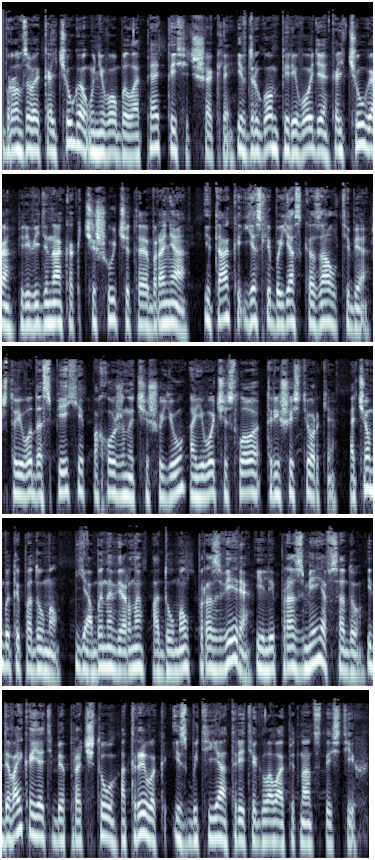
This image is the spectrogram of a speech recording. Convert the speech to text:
Бронзовая кольчуга у него была пять тысяч шеклей. И в другом переводе кольчуга переведена как чешуйчатая броня. Итак, если бы я сказал тебе, что его доспехи похожи на чешую, а его число три шестерки, о чем бы ты подумал? Я бы, наверное, подумал про зверя или про змея в саду. И давай-ка я тебе прочту отрывок из Бытия 3 глава 15 стих.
